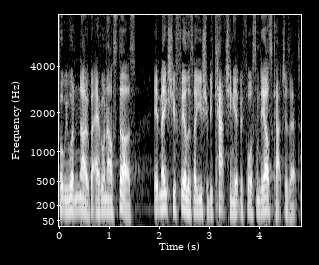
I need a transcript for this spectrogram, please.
but we wouldn't know, but everyone else does. It makes you feel as though you should be catching it before somebody else catches it.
